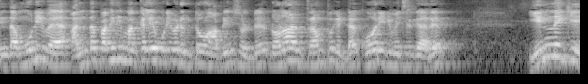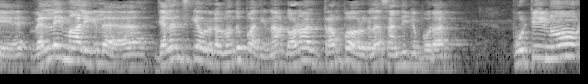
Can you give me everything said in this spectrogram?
இந்த முடிவை அந்த பகுதி மக்களே முடிவெடுக்கட்டும் அப்படின்னு சொல்லிட்டு டொனால்டு ட்ரம்ப் கிட்ட கோரிக்கை வச்சிருக்காரு. இன்னைக்கு வெள்ளை மாளிகையில் ஜெலன்ஸ்கி அவர்கள் வந்து பார்த்தீங்கன்னா டொனால்டு ட்ரம்ப் அவர்களை சந்திக்க போறார். புட்டினும்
